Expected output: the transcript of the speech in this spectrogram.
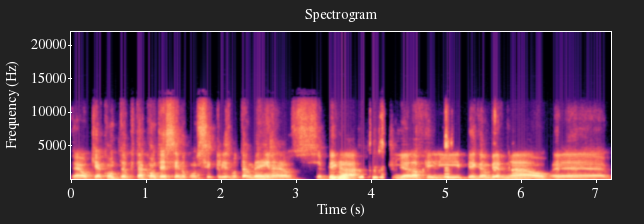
É, o que está acontecendo com o ciclismo também, né? Você pegar uhum. Juliana Felipe, Gambernal, é,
